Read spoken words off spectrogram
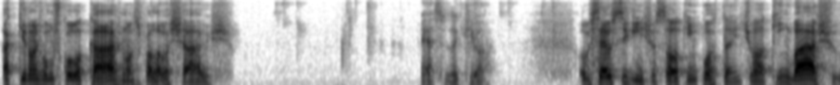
Aqui nós vamos colocar as nossas palavras-chave. Essas aqui, ó. Observe o seguinte, pessoal, que é importante. Ó, aqui embaixo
